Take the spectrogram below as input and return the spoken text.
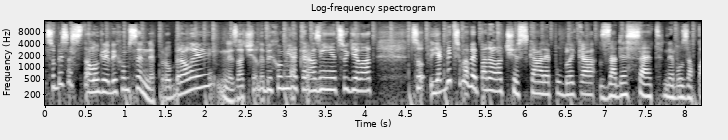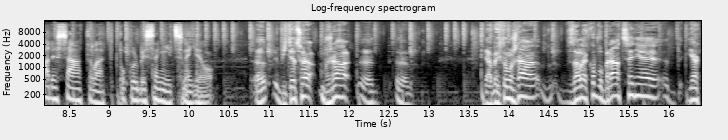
Co by se stalo, kdybychom se neprobrali, nezačali bychom nějak rázně něco dělat? Co, jak by třeba vypadala Česká republika za 10 nebo za 50 let, pokud by se nic nedělo? Uh, víte co, já možná uh, uh, Já bych to možná vzal jako v obráceně, jak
